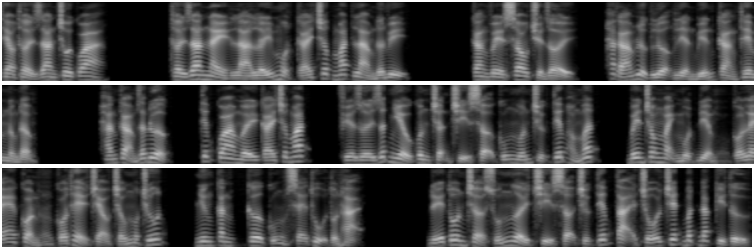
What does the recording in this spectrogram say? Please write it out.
Theo thời gian trôi qua, thời gian này là lấy một cái chớp mắt làm đơn vị. Càng về sau chuyển rời, hắc ám lực lượng liền biến càng thêm nồng đậm. Hắn cảm giác được, tiếp qua mấy cái chớp mắt, phía dưới rất nhiều quân trận chỉ sợ cũng muốn trực tiếp hỏng mất, bên trong mạnh một điểm có lẽ còn có thể trèo chống một chút, nhưng căn cơ cũng sẽ thụ tổn hại. Đế tôn trở xuống người chỉ sợ trực tiếp tại chỗ chết bất đắc kỳ tử.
